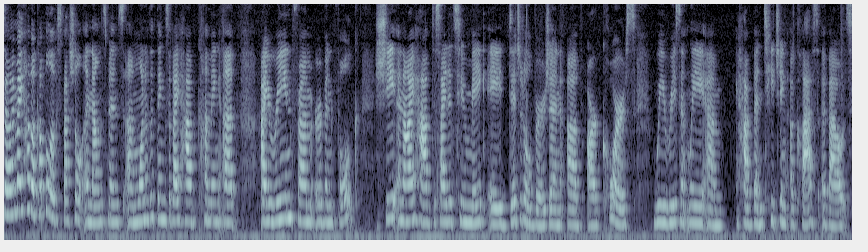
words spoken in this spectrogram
So I might have a couple of special announcements. Um, one of the things that I have coming up, Irene from Urban Folk, she and I have decided to make a digital version of our course. We recently um, have been teaching a class about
